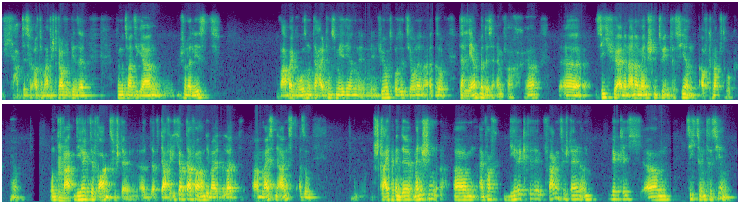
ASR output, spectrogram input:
ich habe das automatisch drauf. Ich bin seit 25 Jahren Journalist, war bei großen Unterhaltungsmedien in, in Führungspositionen. Also da lernt man das einfach, ja, äh, sich für einen anderen Menschen zu interessieren auf Knopfdruck ja, und mhm. fra direkte Fragen zu stellen. Also, ich glaube, davor haben die Leute am meisten Angst. Also schreibende Menschen ähm, einfach direkte Fragen zu stellen und wirklich ähm, sich zu interessieren.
